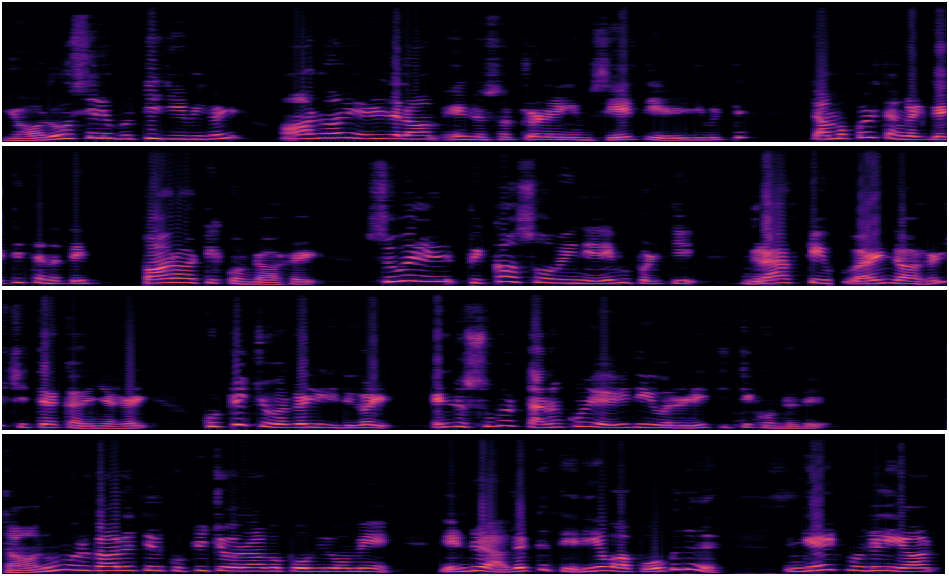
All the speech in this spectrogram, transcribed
யாரோ சில புத்திஜீவிகள் ஆனால் எழுதலாம் என்ற சொற்றொடரையும் சேர்த்து எழுதிவிட்டு தமக்குள் தங்கள் கெட்டித்தனத்தை பாராட்டி கொண்டார்கள். சுவரில் பிக்காசோவை நினைவுபடுத்தி கிராஃப்டி வரைந்தார்கள் சித்திரக்கலைஞர்கள். குட்டிச்சுவர்கள் இதுகள் என்று சுவர் தனக்குள் எழுதியவர்களை திட்டிக் கொண்டது. தானும் ஒரு காலத்தில் குட்டிச்சுவராக போகிறோமே என்று அதற்கு தெரியவா போகுது? கேட் முதலியார்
